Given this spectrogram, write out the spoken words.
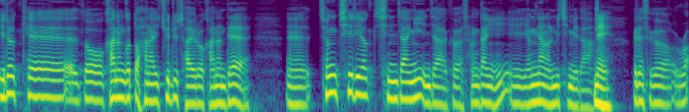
이렇게도 가는 것도 하나의 주류 사회로 가는데 에, 정치력 신장이 이제 그 상당히 이 영향을 미칩니다. 네. 그래서 그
